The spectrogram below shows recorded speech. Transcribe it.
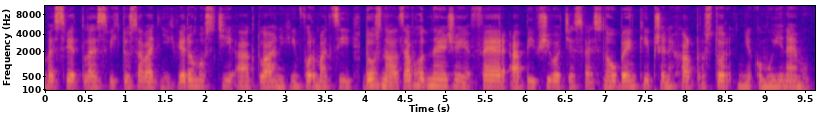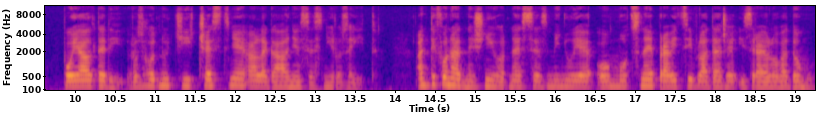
Ve světle svých dosavadních vědomostí a aktuálních informací doznal za vhodné, že je fér, aby v životě své snoubenky přenechal prostor někomu jinému. Pojal tedy rozhodnutí čestně a legálně se s ní rozejít. Antifona dnešního dne se zmiňuje o mocné pravici vladaře Izraelova domu.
